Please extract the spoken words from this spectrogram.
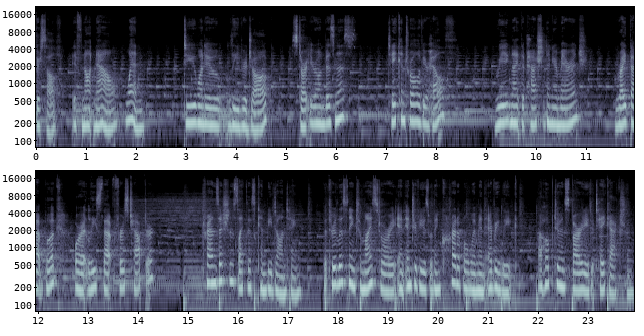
yourself, if not now, when? Do you want to leave your job, start your own business, take control of your health, reignite the passion in your marriage, write that book, or at least that first chapter? Transitions like this can be daunting, but through listening to my story and interviews with incredible women every week, I hope to inspire you to take action.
